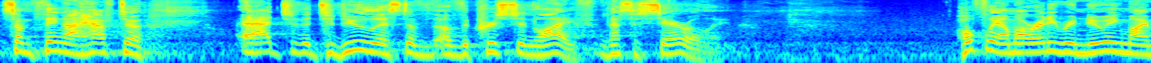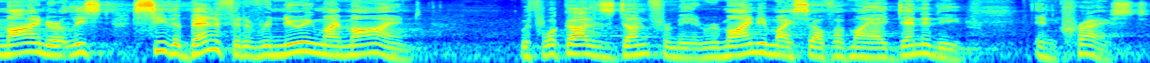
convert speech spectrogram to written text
something I have to add to the to do list of, of the Christian life necessarily. Hopefully, I'm already renewing my mind, or at least see the benefit of renewing my mind with what God has done for me and reminding myself of my identity in Christ.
